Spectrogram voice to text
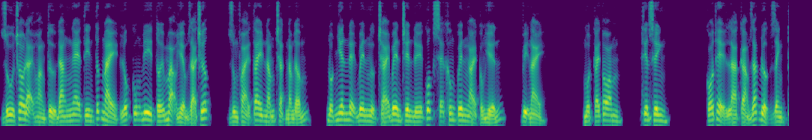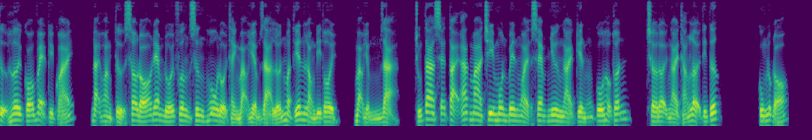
Dù cho đại hoàng tử đang nghe tin tức này lúc cũng đi tới mạo hiểm giả trước, dùng phải tay nắm chặt nắm đấm, đột nhiên nện bên ngực trái bên trên đế quốc sẽ không quên ngài công hiến, vị này một cái tom, thiên sinh. Có thể là cảm giác được danh tự hơi có vẻ kỳ quái, đại hoàng tử sau đó đem đối phương xưng hô đổi thành mạo hiểm giả lớn mật yên lòng đi thôi. Mạo hiểm giả, chúng ta sẽ tại ác ma chi môn bên ngoài xem như ngài kiên cố hậu thuẫn, chờ đợi ngài thắng lợi tin tức. Cùng lúc đó,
